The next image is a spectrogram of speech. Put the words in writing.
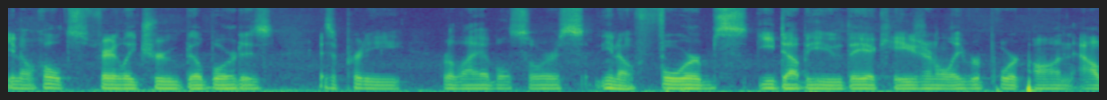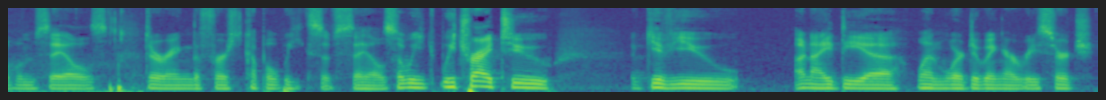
you know, holds fairly true. Billboard is is a pretty reliable source. You know, Forbes, EW, they occasionally report on album sales during the first couple weeks of sales. So we we try to give you an idea when we're doing our research.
